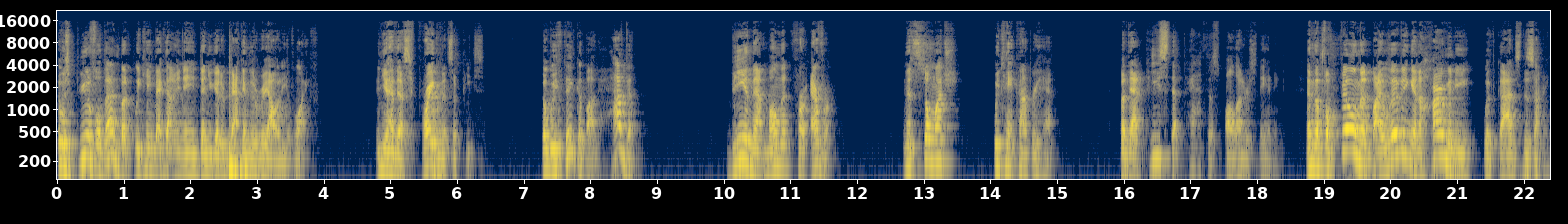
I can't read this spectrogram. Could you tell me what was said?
It was beautiful then, but we came back down, and then you get it back into the reality of life. And you have those fragments of peace. But we think about heaven being that moment forever. And it's so much we can't comprehend. But that peace that passeth all understanding, and the fulfillment by living in harmony with God's design.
